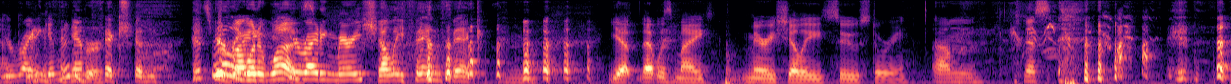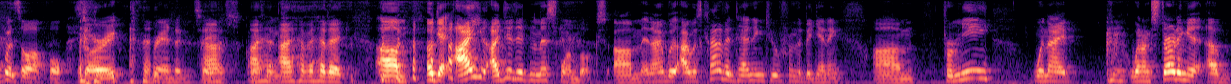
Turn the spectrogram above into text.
I you're couldn't writing get rid of her. fan fiction. That's You're really what it was. You're writing Mary Shelley fanfic. Yep, that was my Mary Shelley Sue story. Um, yes. that was awful. Sorry. Brandon, save Uh, us I, quickly. I have a headache. Um, okay, I, I did it in the Mistborn books, um, and I wa- I was kind of intending to from the beginning. Um, for me, when I when I'm starting a, a,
